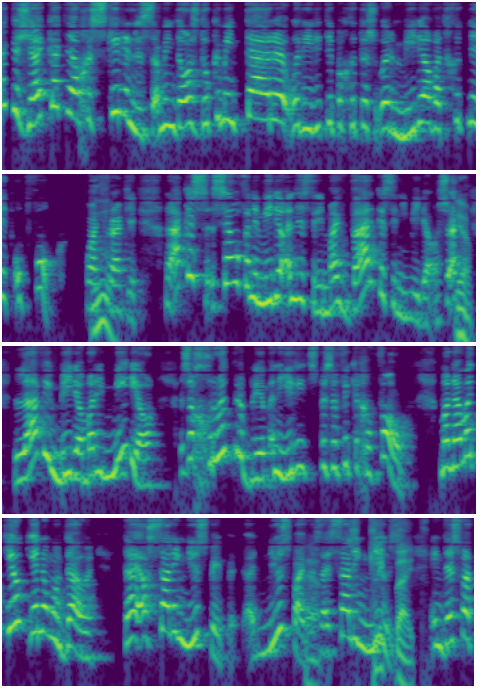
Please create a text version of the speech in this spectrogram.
Kyk as jy kyk na geskiedenis, I mean daar's dokumentêre oor hierdie tipe goeters oor media wat goed net opfok. Quite Hmm. frankly. Nou ek is self in die media industrie. My werk is in die media. So ek Ja. love die media, maar die media is 'n groot probleem in hierdie spesifieke geval. Maar nou moet jy ook een ding onthou. They are selling newspaper, uh, newspapers. Ja. They're selling news. Clickbait. En dis wat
